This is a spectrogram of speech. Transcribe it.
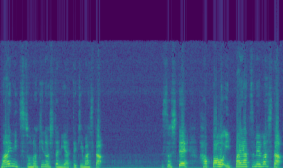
毎日その木の下にやってきました。そして葉っぱをいっぱい集めました。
